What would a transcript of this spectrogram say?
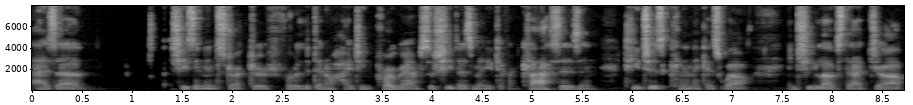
as a she's an instructor for the dental hygiene program. So she does many different classes and teaches clinic as well, and she loves that job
